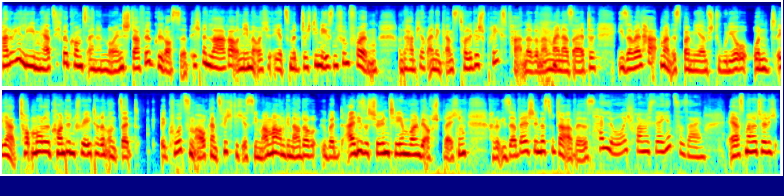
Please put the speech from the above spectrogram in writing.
Hallo ihr Lieben, herzlich willkommen zu einer neuen Staffel Glossip. Ich bin Lara und nehme euch jetzt mit durch die nächsten fünf Folgen. Und da habe ich auch eine ganz tolle Gesprächspartnerin an meiner Seite. Isabel Hartmann ist bei mir im Studio und ja, Topmodel, Content Creatorin und seit kurzem auch ganz wichtig ist die Mama und genau darüber, über all diese schönen Themen wollen wir auch sprechen. Hallo Isabel, schön, dass du da bist. Hallo, ich freue mich sehr hier zu sein. Erstmal natürlich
